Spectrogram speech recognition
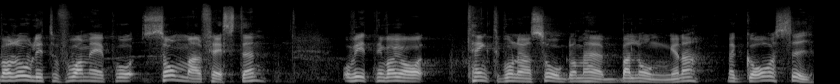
Vad roligt att få vara med på sommarfesten. Och vet ni vad jag tänkte på när jag såg de här ballongerna med gas i?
